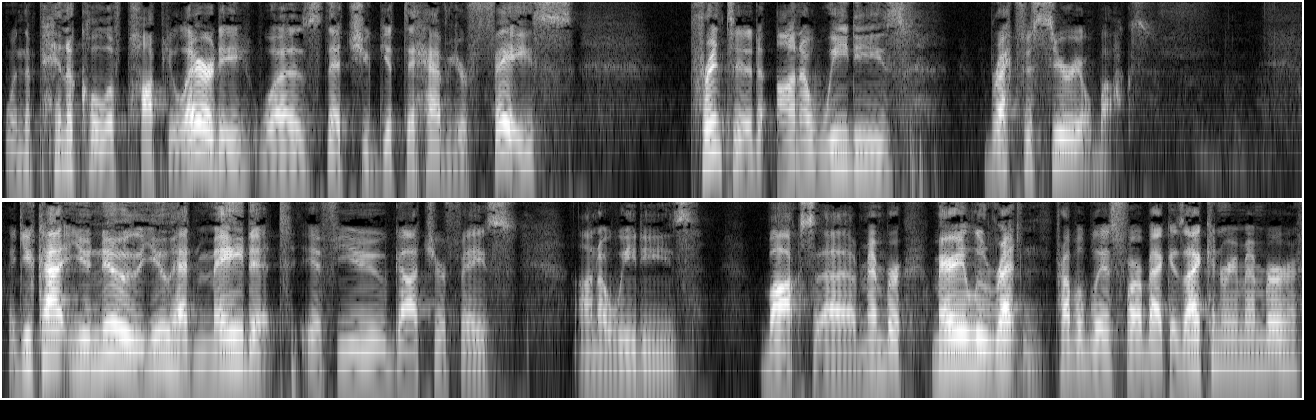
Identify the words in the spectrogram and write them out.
when the pinnacle of popularity was that you get to have your face printed on a Wheaties breakfast cereal box. Like you, you knew that you had made it if you got your face on a Wheaties box. Uh, remember Mary Lou Retton, probably as far back as I can remember.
